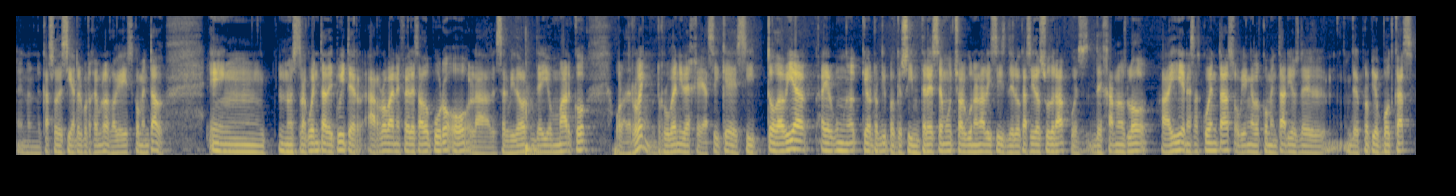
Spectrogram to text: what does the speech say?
en el caso de Seattle, por ejemplo, os lo habéis comentado en nuestra cuenta de Twitter, arroba NFL Estado Puro, o la del servidor de Ion Marco, o la de Rubén, Rubén IBG. Así que si todavía hay algún que otro equipo que os interese mucho algún análisis de lo que ha sido su draft, pues dejárnoslo ahí en esas cuentas o bien en los comentarios del, del propio podcast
